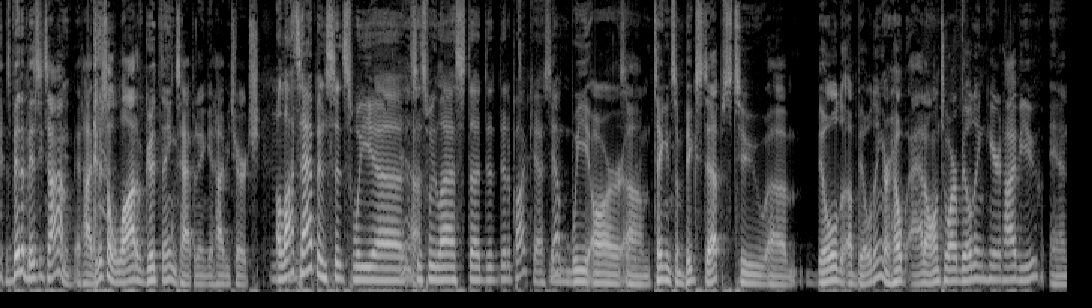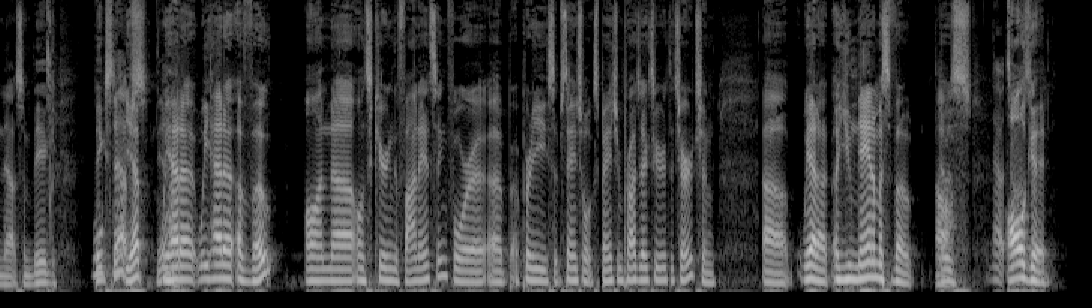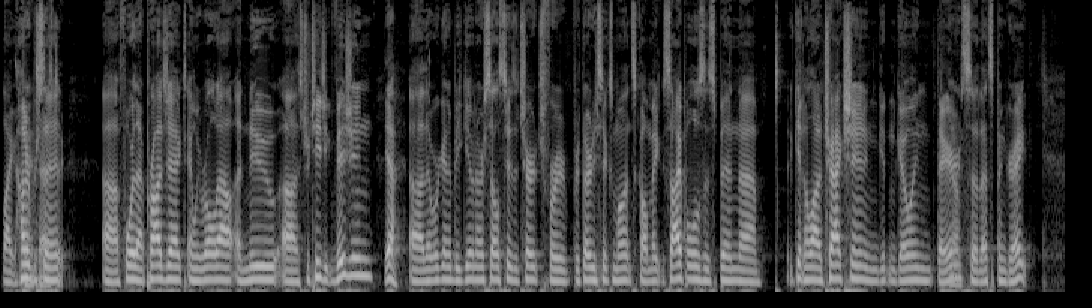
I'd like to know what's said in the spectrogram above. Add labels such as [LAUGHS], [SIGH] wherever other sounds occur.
It's been a busy time at Highview. There's a lot of good things happening at Highview Church. a lot's happened since we uh, since we last uh, did, did a podcast. Yeah, we are um, taking some big steps to um, build a building or help add on to our building here at Highview, and uh, some big big steps. Yep. Yeah. We had a we had a, a vote on uh, on securing the financing for a, a, a pretty substantial expansion project here at the church, and uh, we had a, a unanimous vote. It was That's all awesome. good, like hundred percent uh, for that project, and we rolled out a new uh, strategic vision. Yeah. uh, that we're going to be giving ourselves to the church for for thirty six months, called Make Disciples. It's been uh, getting a lot of traction and getting going there, Yeah. so that's been great.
